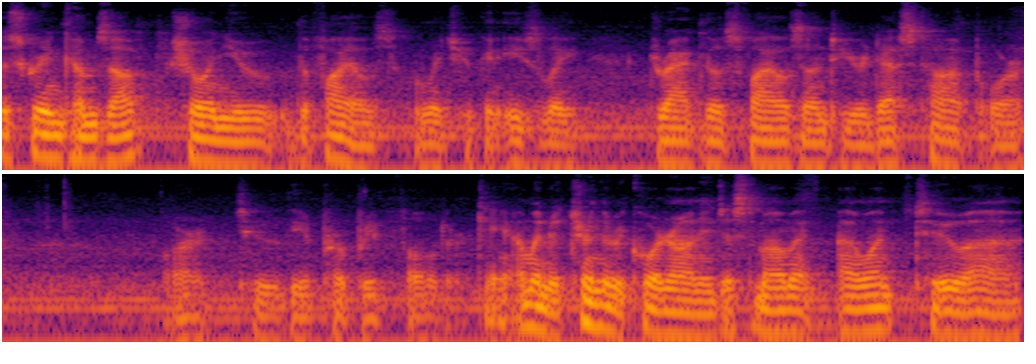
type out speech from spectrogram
The screen comes up showing you the files in which you can easily drag those files onto your desktop or or to the appropriate folder. Okay, I'm going to turn the recorder on in just a moment. I want to uh,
